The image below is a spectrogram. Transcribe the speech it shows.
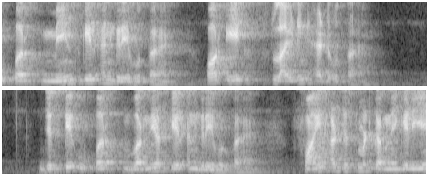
ऊपर मेन स्केल एनग्रेव होता है और एक स्लाइडिंग हेड होता है, जिसके ऊपर वर्नियर स्केल एनग्रेव होता है। फाइन एडजस्टमेंट करने के लिए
